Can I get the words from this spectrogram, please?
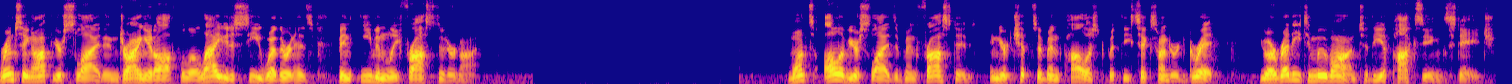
Rinsing off your slide and drying it off will allow you to see whether it has been evenly frosted or not. Once all of your slides have been frosted and your chips have been polished with the 600 grit, you are ready to move on to the epoxying stage.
